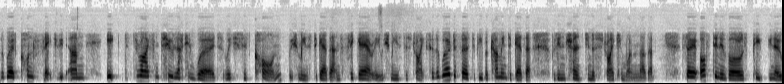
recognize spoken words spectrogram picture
the word conflict, um, it's derived from two Latin words, which is con, which means together, and fligere, which means to strike. So the word refers to people coming together with the intention of striking one another. So it often involves, pe- you know,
